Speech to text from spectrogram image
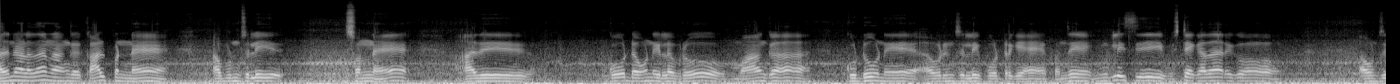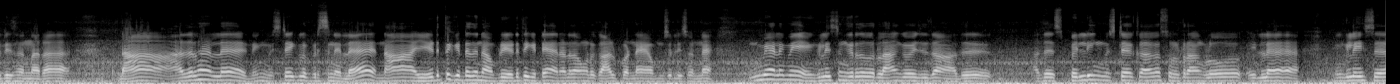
அதனால தான் நாங்கள் கால் பண்ணேன் அப்படின்னு சொல்லி சொன்னேன். அது கோ டவுன் இல்லை ப்ரோ மாங்காய் குடோனு அப்படின்னு சொல்லி போட்டிருக்கேன். வந்து இங்கிலீஷு மிஸ்டேக்காக தான் இருக்கும் அப்படின்னு சொல்லி சொன்னாரா? நான் அதெல்லாம் இல்லை. நீங்கள் மிஸ்டேக்கில் பிரச்சனை இல்லை. நான் எடுத்துக்கிட்டது நான் அப்படி எடுத்துக்கிட்டேன். அதனால தான் உங்களுக்கு கால் பண்ணேன் அப்படின்னு சொல்லி சொன்னேன். உண்மையாலுமே இங்கிலீஷுங்கிறது ஒரு லாங்குவேஜ் தான். அது அது ஸ்பெல்லிங் மிஸ்டேக்காக சொல்கிறாங்களோ இல்லை இங்கிலீஷை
